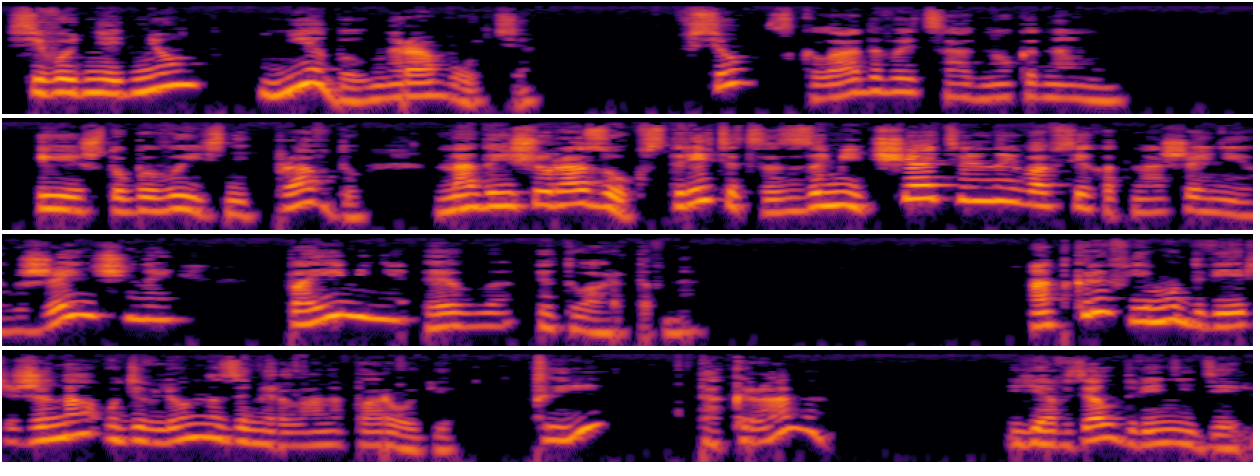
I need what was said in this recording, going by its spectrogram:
сегодня днем не был на работе. Все складывается одно к одному. И чтобы выяснить правду, надо еще разок встретиться с замечательной во всех отношениях женщиной по имени Элла Эдуардовна. Открыв ему дверь, жена удивленно замерла на пороге. — Ты? Так рано? Я взял две недели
